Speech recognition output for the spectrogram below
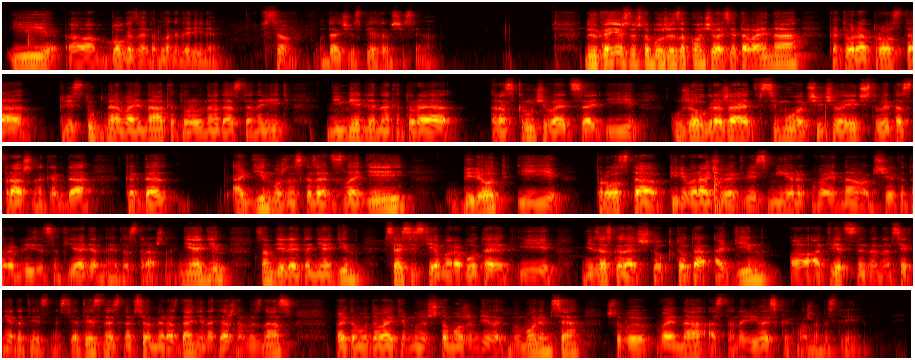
и э, Бога за это благодарили. Все, удачи, успехов, счастливо. Ну и, конечно, чтобы уже закончилась эта война, которая просто преступная война, которую надо остановить немедленно, которая раскручивается и уже угрожает всему вообще человечеству. Это страшно, когда, когда один, можно сказать, злодей берет и просто переворачивает весь мир, война вообще, которая близится к ядерной, это страшно. Не один, на самом деле это не один, вся система работает, и нельзя сказать, что кто-то один а, ответственный, на всех нет ответственности. Ответственность на всем мироздании, на каждом из нас, поэтому давайте мы что можем делать? Мы молимся, чтобы война остановилась как можно быстрее.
